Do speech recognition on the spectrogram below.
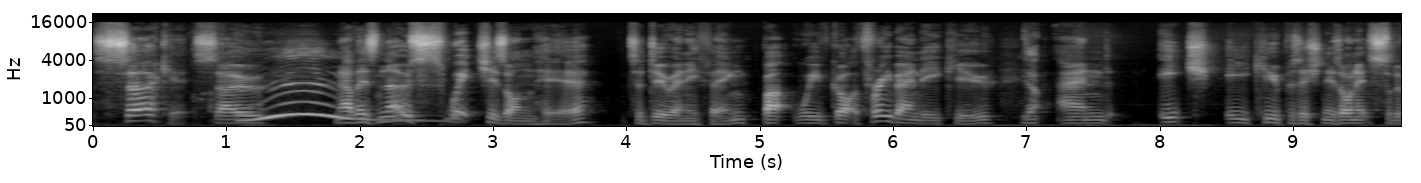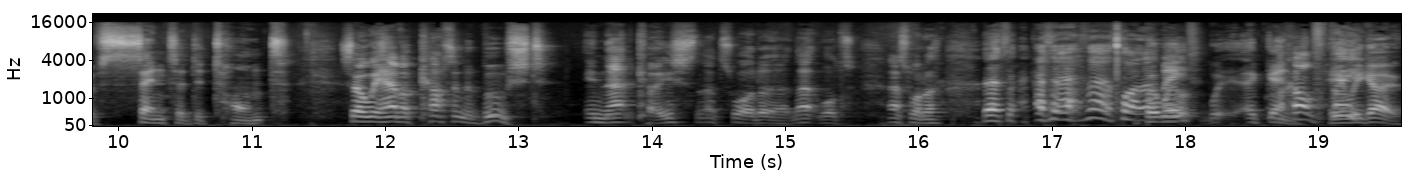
circuit. So now there's no switches on here to do anything, but we've got a three band EQ, Yep. and each EQ position is on its sort of center detente. So we have a cut and a boost. In that case, that's what uh, that what that's what a, that's, that's, that's what that But we'll, means. we again, here we go.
